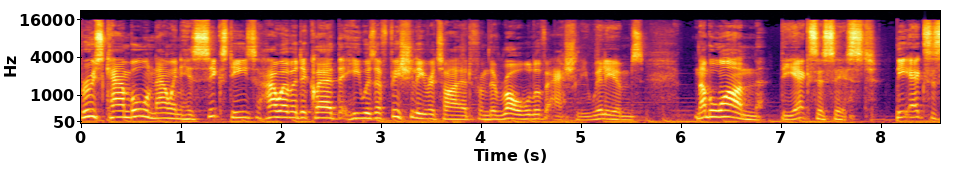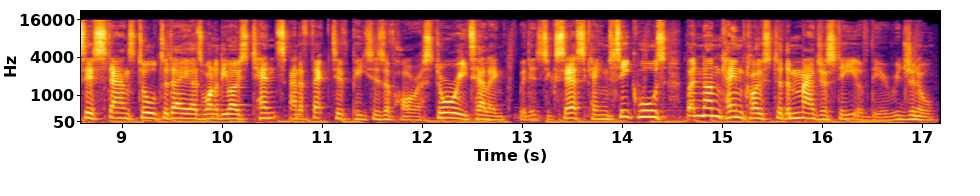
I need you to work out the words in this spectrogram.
Bruce Campbell, now in his 60s, however, declared that he was officially retired from the role of Ashley Williams. Number 1 The Exorcist. The Exorcist stands tall today as one of the most tense and effective pieces of horror storytelling. With its success came sequels, but none came close to the majesty of the original.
